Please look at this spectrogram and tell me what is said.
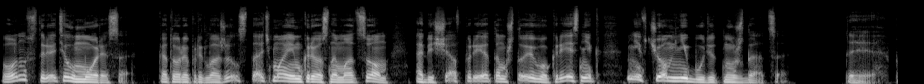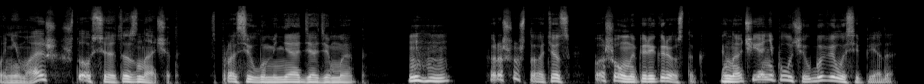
он встретил Морриса, который предложил стать моим крестным отцом, обещав при этом, что его крестник ни в чем не будет нуждаться. «Ты понимаешь, что все это значит?» — спросил у меня дядя Мэтт. «Угу. Хорошо, что отец пошел на перекресток, иначе я не получил бы велосипеда».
